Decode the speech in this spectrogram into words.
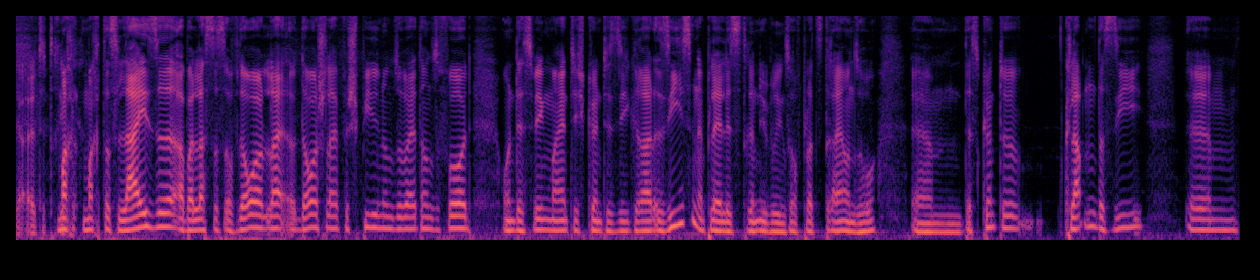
Der alte Trick. Mach, mach das leise, aber lass das auf Dauerle Dauerschleife spielen und so weiter und so fort. Und deswegen meinte ich, könnte sie gerade, sie ist in der Playlist drin übrigens auf Platz 3 und so. Ähm, das könnte klappen, dass sie ähm,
